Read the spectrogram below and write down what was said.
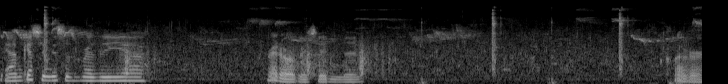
Yeah, I'm guessing this is where the uh, red orb is hidden then. Clever.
